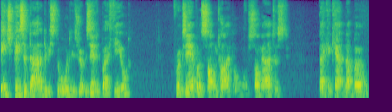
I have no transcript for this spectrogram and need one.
Each piece of data to be stored is represented by a field, for example, a song title or song artist, bank account number,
